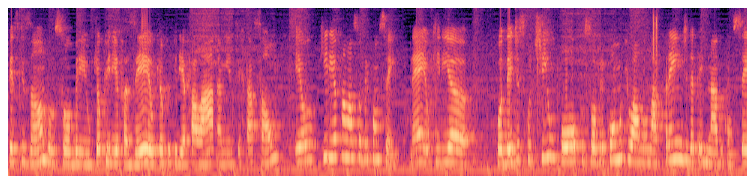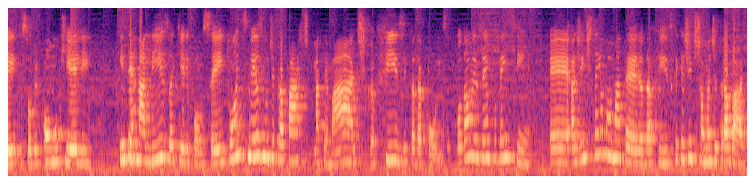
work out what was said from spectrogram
pesquisando sobre o que eu queria fazer, o que eu queria falar na minha dissertação, eu queria falar sobre conceito, né? Eu queria poder discutir um pouco sobre como que o aluno aprende determinado conceito, sobre como que ele internaliza aquele conceito antes mesmo de ir para a parte matemática, física da coisa. Vou dar um exemplo bem simples. É, a gente tem uma matéria da física que a gente chama de trabalho.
